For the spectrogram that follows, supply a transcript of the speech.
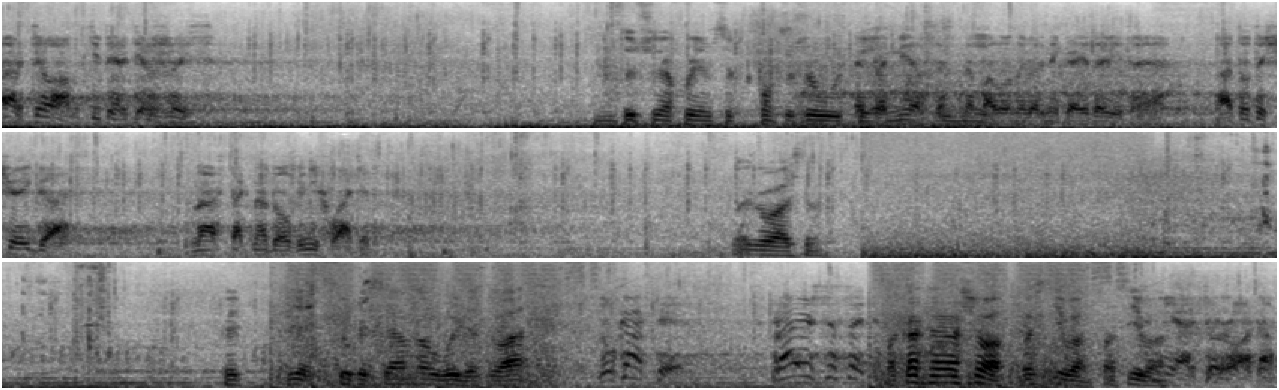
Артем, теперь держись. Мы точно находимся в каком-то желудке. Эта мерзость на полу наверняка ядовитая. А тут еще и газ. Нас так надолго не хватит. Согласен. Капец, сука, все равно вылезу, а? Ну как ты? Справишься с этим? Пока хорошо, спасибо, спасибо. Смерть уродом.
